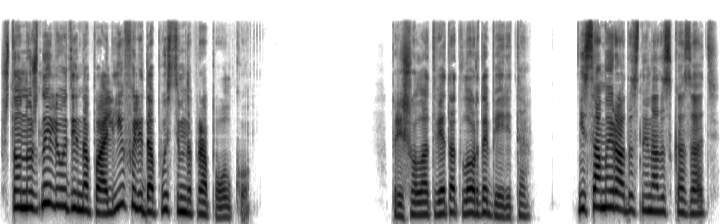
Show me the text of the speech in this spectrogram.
что нужны люди на полив или, допустим, на прополку. Пришел ответ от лорда Берита. Не самый радостный, надо сказать.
